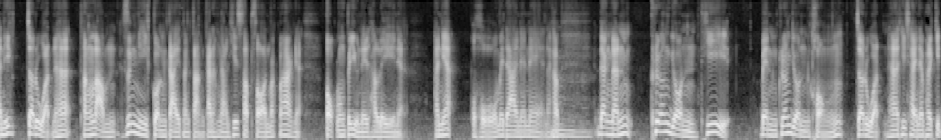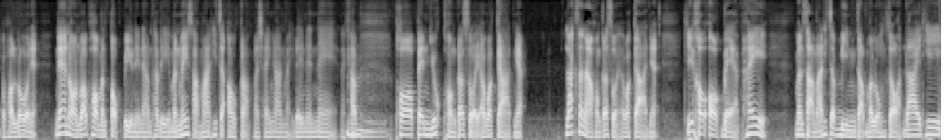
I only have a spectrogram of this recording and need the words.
อันนี้จรวดนะฮะทั้งลำซึ่งมีกลไกต่างๆ การทำงานที่ซับซ้อนมากๆเนี่ย ตกลงไปอยู่ในทะเลเนี่ย อันเนี้ยโอ้โหไม่ได้แน่ๆนะครับ ดังนั้นเครื่องยนต์ที่เป็นเครื่องยนต์ของจรวดนะฮะที่ใช้ในภารกิจอพอลโลเนี่ยแน่นอนว่าพอมันตกไปอยู่ในน้ำทะเล มันไม่สามารถที่จะเอากลับมาใช้งานใหม่ได้แน่ๆนะครับอืมพอเป็นยุคของกระสวยอวกาศเนี่ยลักษณะของกระสวยอวกาศเนี่ย ที่เขาออกแบบให้มันสามารถที่จะบินกลับมาลงจอดได้ที่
